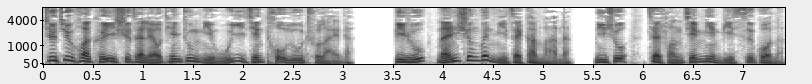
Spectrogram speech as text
这句话可以是在聊天中你无意间透露出来的，比如男生问你在干嘛呢？你说在房间面壁思过呢。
